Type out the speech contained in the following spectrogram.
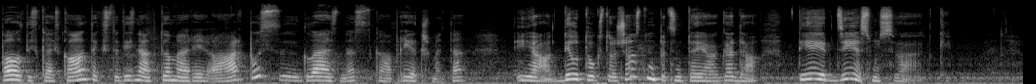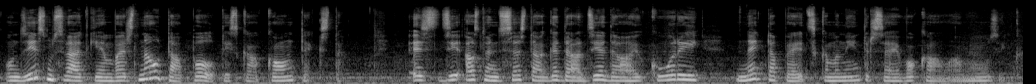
Politiskais konteksts tad iznāk tomēr ir ārpus gleznas kā priekšmeta. Jā, 2018. gadā tie ir dziesmu svētki. Un dziesmu svētkiem vairs nav tā politiskā konteksta. Es 86. gadā dziedāju korī ne tāpēc, ka man interesēja vokālā mūzika.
